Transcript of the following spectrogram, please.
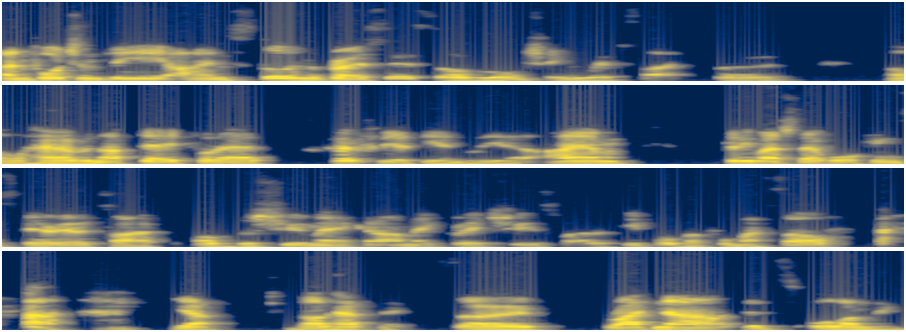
Unfortunately, I'm still in the process of launching a website, so I'll have an update for that hopefully at the end of the year. I am pretty much that walking stereotype of the shoemaker. I make great shoes for other people, but for myself, yeah, not happening. So right now it's all on LinkedIn,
